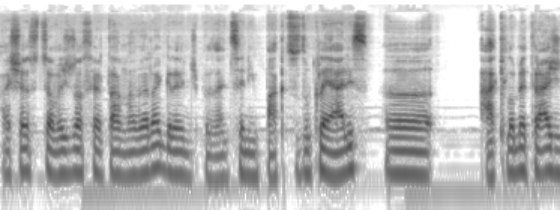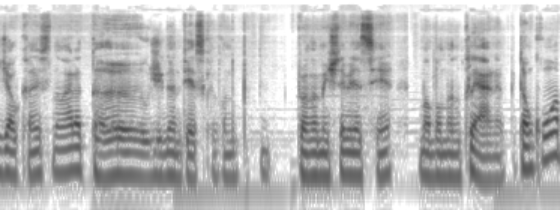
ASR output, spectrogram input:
a chance talvez de não acertar a nave era grande, apesar de serem impactos nucleares. ah, a quilometragem de alcance não era tão gigantesca quando provavelmente deveria ser uma bomba nuclear, né? Então, com a,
